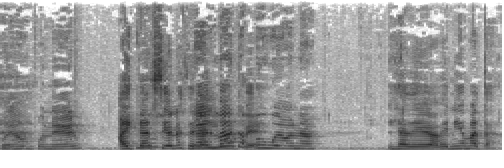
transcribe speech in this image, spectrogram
Pueden poner. Hay canciones de la, Lupe. Matas, pues, weona. La de Avenida Mata.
